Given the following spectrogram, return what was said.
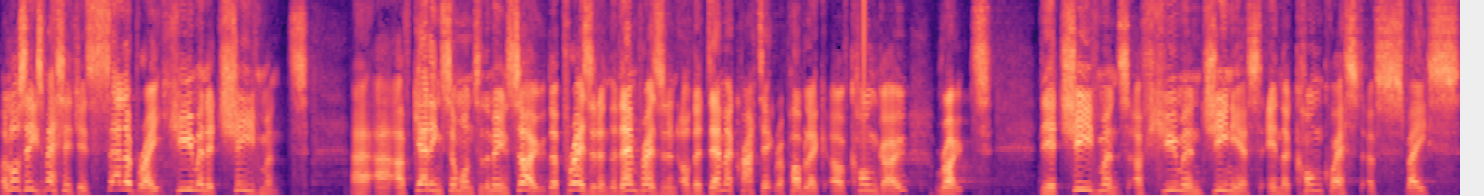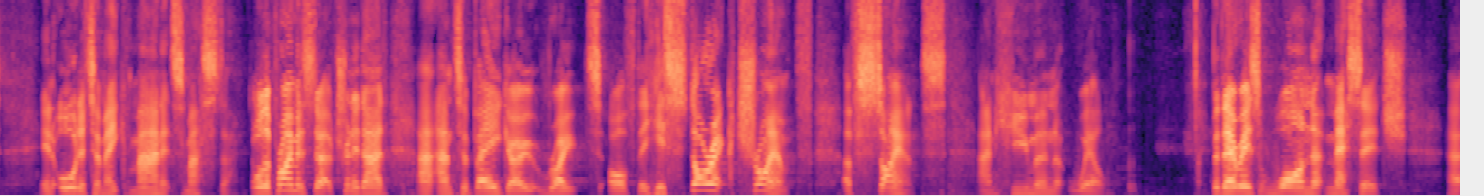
uh, lots of these messages celebrate human achievement. Uh, uh, of getting someone to the moon. So, the president, the then president of the Democratic Republic of Congo, wrote the achievements of human genius in the conquest of space in order to make man its master. Or the Prime Minister of Trinidad uh, and Tobago wrote of the historic triumph of science and human will. But there is one message uh,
